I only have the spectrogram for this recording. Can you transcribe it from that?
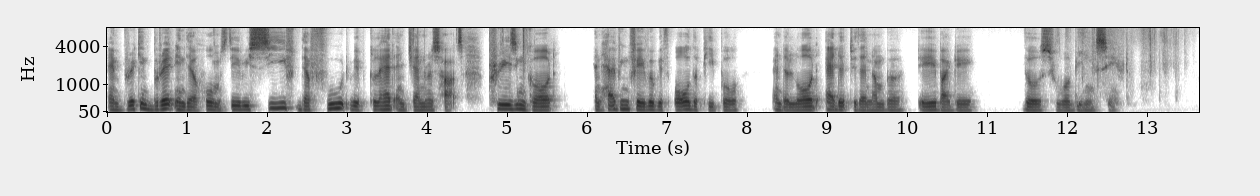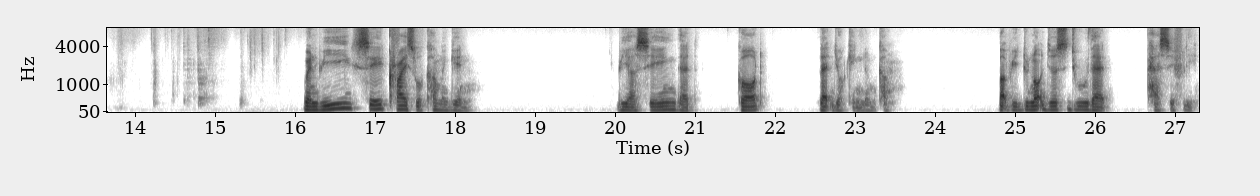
and breaking bread in their homes, they received their food with glad and generous hearts, praising God and having favor with all the people. And the Lord added to their number day by day those who were being saved. When we say Christ will come again, we are saying that God, let your kingdom come. But we do not just do that passively.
